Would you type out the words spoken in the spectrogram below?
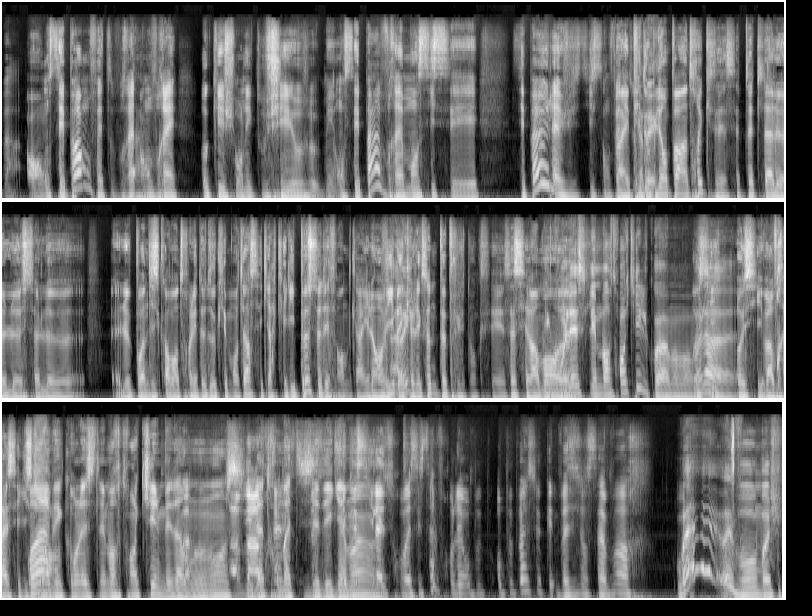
bah, on sait pas en fait. Vrai, En vrai, ok, je suis- on est touché, mais on sait pas vraiment si c'est. C'est pas eux la justice en fait. Ouais, et puis Ah, n'oublions pas un truc, c'est c'est peut-être là le, le seul euh, le point de discorde entre les deux documentaires, c'est qu'R. Kelly peut se défendre car il a envie, Ah Michael oui. Jackson ne peut plus. Donc c'est ça c'est vraiment qu'on euh, laisse les morts tranquilles, quoi, à un moment. aussi. Voilà. aussi. Bah, après c'est l'histoire. Ouais, mais qu'on laisse les morts tranquilles, mais d'un Bah, moment, Ah, s'il bah, a après, traumatisé des gamins. c'est- c'est- C'est ça le problème. On peut, on peut pas se. Vas-y sur sa mort. Ouais, bon, moi, je suis.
